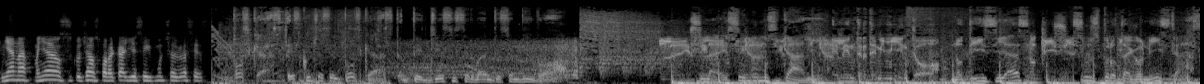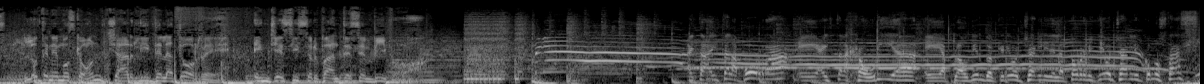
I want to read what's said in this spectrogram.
Mañana, mañana nos escuchamos por acá, Jesse. Muchas gracias. Podcast. Escuchas el podcast de Jesse Cervantes en vivo. La escena, la escena musical, el entretenimiento, noticias, noticias, sus protagonistas. Lo tenemos con Charlie de la Torre en Jesse Cervantes en vivo. Ahí está, ahí está la porra, eh, ahí está la jauría, eh, aplaudiendo al querido Charlie de la Torre. Mi querido Charlie, ¿cómo estás?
